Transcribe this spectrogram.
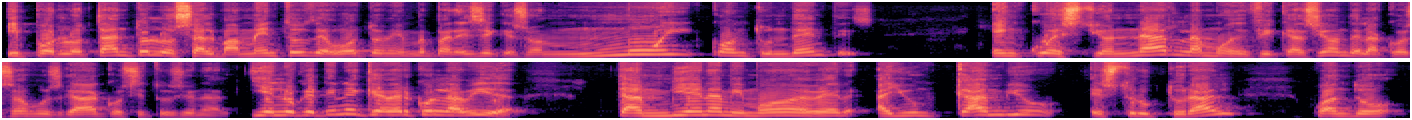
Y por lo tanto, los salvamentos de voto a mí me parece que son muy contundentes en cuestionar la modificación de la cosa juzgada constitucional. Y en lo que tiene que ver con la vida, también a mi modo de ver hay un cambio estructural cuando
